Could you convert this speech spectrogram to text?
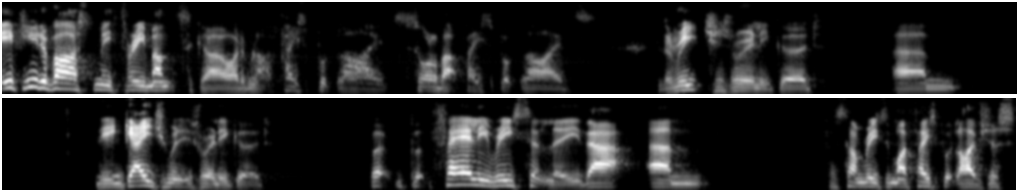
if you'd have asked me three months ago, I'd have been like, Facebook Lives, it's all about Facebook Lives. The reach is really good. Um, the engagement is really good. But, but fairly recently, that um, for some reason my Facebook Live just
